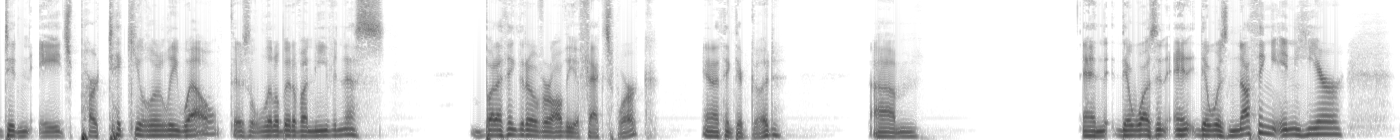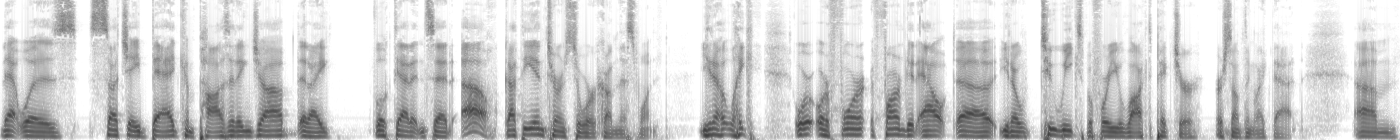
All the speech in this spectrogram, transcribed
didn't age particularly well. There's a little bit of unevenness but I think that overall the effects work, and I think they're good. Um, and there wasn't there was nothing in here that was such a bad compositing job that I looked at it and said, "Oh, got the interns to work on this one." You know, like or or for, farmed it out. Uh, you know, two weeks before you locked picture or something like that. Um,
